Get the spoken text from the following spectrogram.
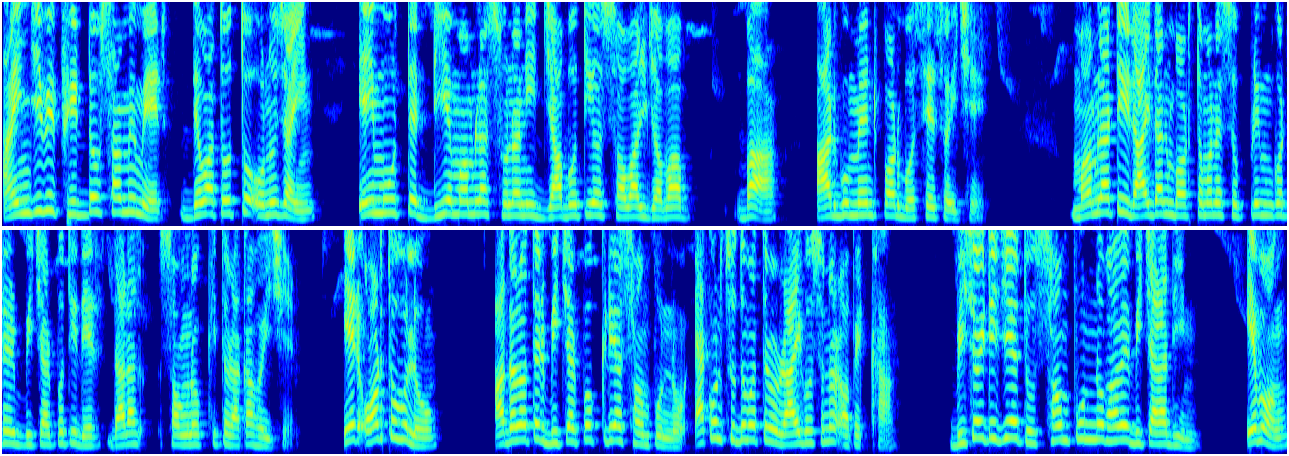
আইনজীবী ফিরদৌস শামীমের দেওয়া তথ্য অনুযায়ী, এই মুহূর্তে ডিএ মামলার শুনানি যাবতীয় সওয়াল জবাব বা আর্গুমেন্ট পর্ব শেষ হয়েছে। মামলাটি রায়দান বর্তমানে সুপ্রিম কোর্টের বিচারপতিদের দ্বারা সংরক্ষিত রাখা হয়েছে। এর অর্থ হল, আদালতের বিচার প্রক্রিয়া সম্পূর্ণ। এখন শুধুমাত্র রায় ঘোষণার অপেক্ষা। বিষয়টি যেহেতু সম্পূর্ণভাবে বিচারাধীন এবং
